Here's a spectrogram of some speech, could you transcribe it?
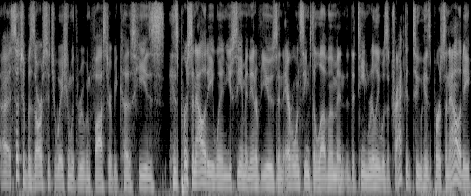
uh, such a bizarre situation with Reuben Foster because he's his personality when you see him in interviews and everyone seems to love him and the team really was attracted to his personality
